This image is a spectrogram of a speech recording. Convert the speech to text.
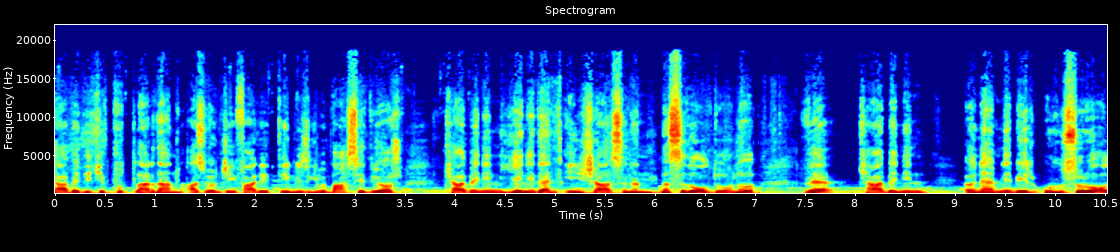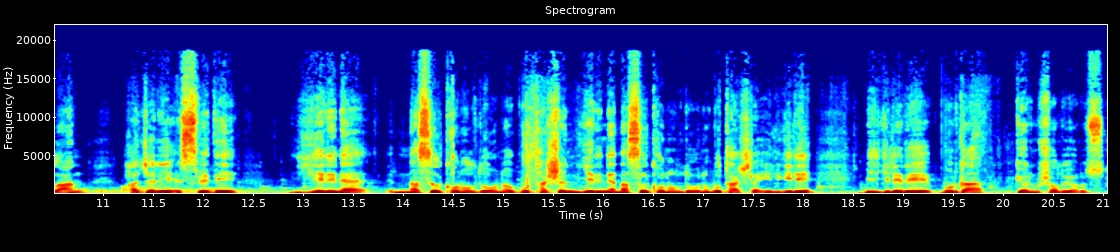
Kabe'deki putlardan az önce ifade ettiğimiz gibi bahsediyor. Kabe'nin yeniden inşasının nasıl olduğunu ve Kabe'nin önemli bir unsuru olan Haceri Esved'i yerine nasıl konulduğunu, bu taşın yerine nasıl konulduğunu, bu taşla ilgili bilgileri burada görmüş oluyoruz.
